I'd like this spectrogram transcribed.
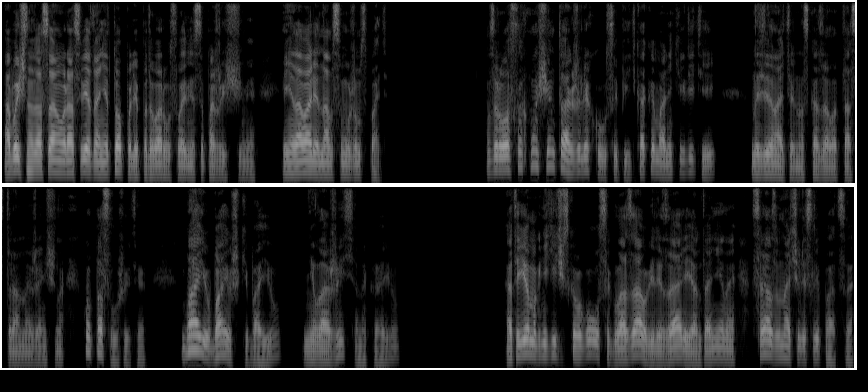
Обычно до самого рассвета они топали по двору своими сапожищами и не давали нам с мужем спать. Взрослых мужчин так же легко усыпить, как и маленьких детей, — назидательно сказала та странная женщина. — Вот послушайте, Баю, баюшки, баю, не ложись, а на краю. От ее магнетического голоса глаза у Велизарии и Антонины сразу начали слепаться,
